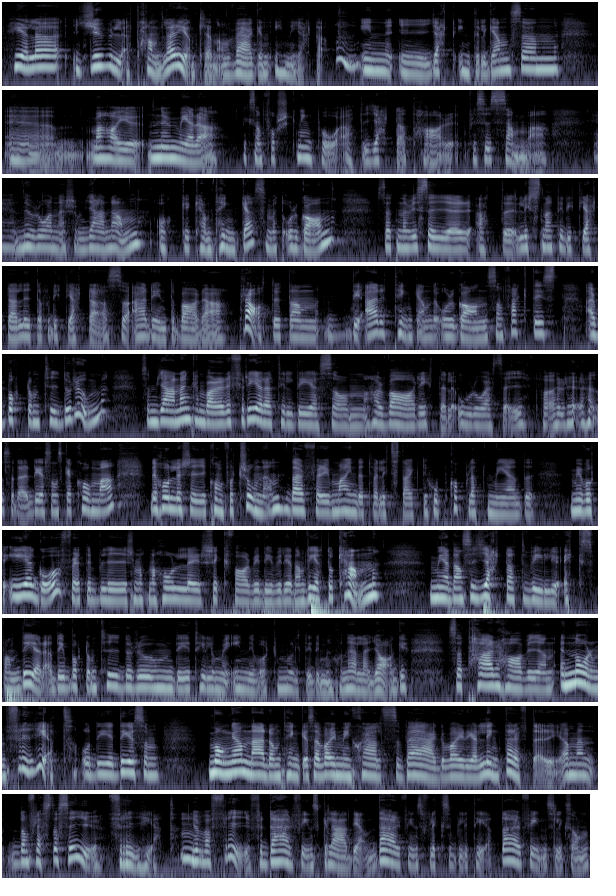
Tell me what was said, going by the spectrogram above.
hela hjulet handlar egentligen om vägen in i hjärtat. Mm. In i hjärtintelligensen. Eh, man har ju numera liksom forskning på att hjärtat har precis samma eh, neuroner som hjärnan och kan tänka som ett organ. Så att när vi säger att eh, lyssna till ditt hjärta, lita på ditt hjärta, så är det inte bara prat, utan det är ett tänkande organ som faktiskt är bortom tid och rum. Som hjärnan kan bara referera till det som har varit eller oroa sig för sådär, det som ska komma. Det håller sig i komfortzonen, därför är mindet väldigt starkt ihopkopplat med med vårt ego för att det blir som att man håller sig kvar vid det vi redan vet och kan. Medan hjärtat vill ju expandera. Det är bortom tid och rum, det är till och med in i vårt multidimensionella jag. Så att här har vi en enorm frihet. Och det är det som Många när de tänker så här, vad är min själs väg, vad är det jag längtar efter? Ja men de flesta säger ju frihet. Mm. Jag vill vara fri, för där finns glädjen, där finns flexibilitet, där finns liksom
